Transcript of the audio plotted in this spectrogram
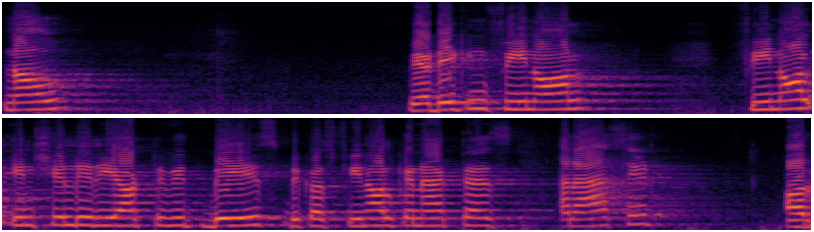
Now we are taking phenol. Phenol initially react with base because phenol can act as an acid or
